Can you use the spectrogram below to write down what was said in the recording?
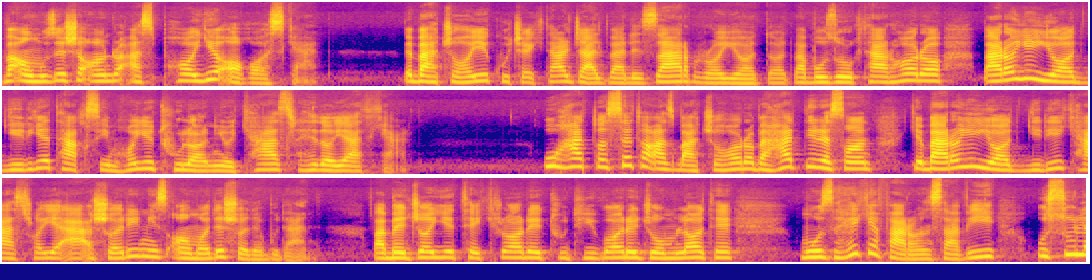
و آموزش آن را از پایه آغاز کرد. به بچه های کوچکتر جدول ضرب را یاد داد و بزرگترها را برای یادگیری تقسیم های طولانی و کسر هدایت کرد. او حتی سه تا از بچه ها را به حدی رساند که برای یادگیری کسرهای اعشاری نیز آماده شده بودند و به جای تکرار توتیوار جملات مزهک فرانسوی اصول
